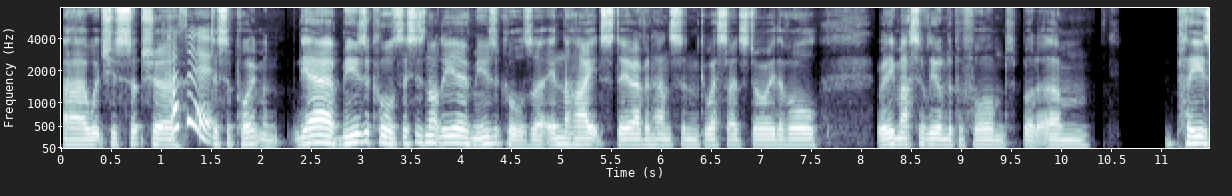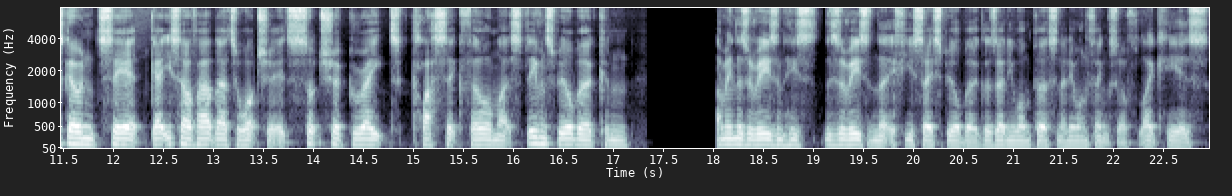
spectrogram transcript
uh, which is such a disappointment. Yeah, musicals. This is not the year of musicals. Uh, In the Heights, Dear Evan Hansen, West Side Story, they've all really massively underperformed. But um, please go and see it. Get yourself out there to watch it. It's such a great classic film. Like Steven Spielberg can. I mean, there's a reason he's. There's a reason that if you say Spielberg, there's only one person anyone thinks of. Like he is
